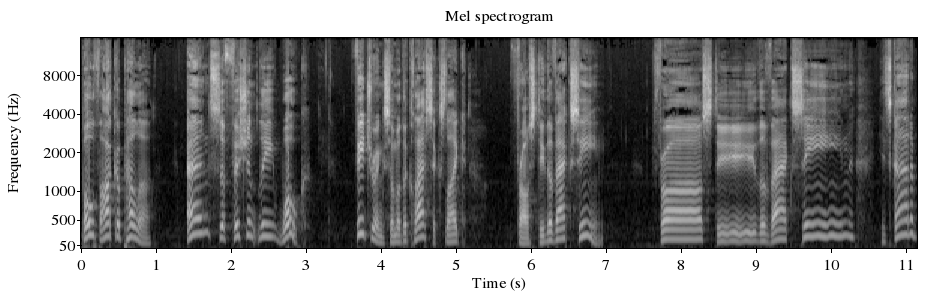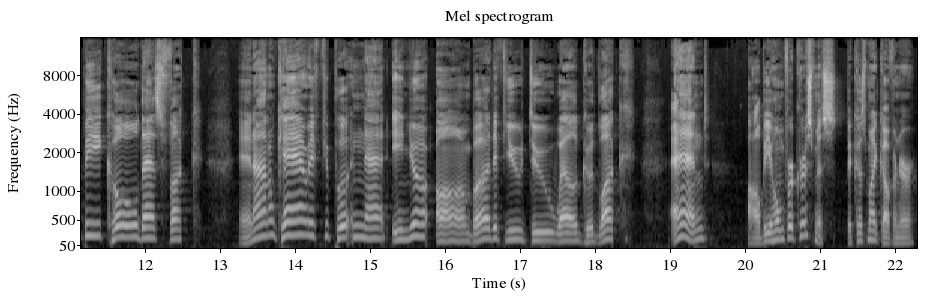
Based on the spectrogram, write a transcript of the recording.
both a cappella and sufficiently woke, featuring some of the classics like Frosty the Vaccine. Frosty the Vaccine, it's gotta be cold as fuck. And I don't care if you're putting that in your arm, but if you do, well, good luck. And I'll be home for Christmas because my governor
